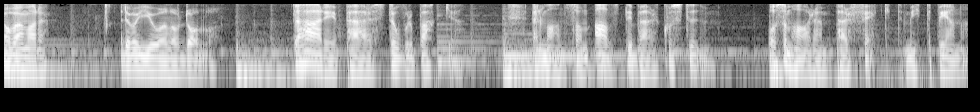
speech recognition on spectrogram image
Och vem var det? Det var Johan av Donner. Det här är Per Storbacka. En man som alltid bär kostym och som har en perfekt mittbena.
